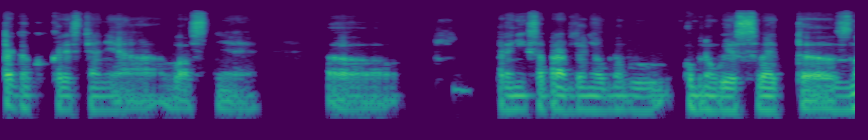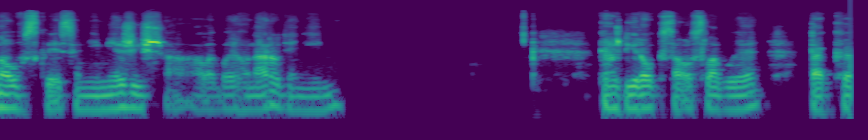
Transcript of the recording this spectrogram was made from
Tak ako kresťania vlastne uh, pre nich sa pravidelne obnovuje svet uh, znovu vzkriesením Ježiša alebo jeho narodením, každý rok sa oslavuje, tak e,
